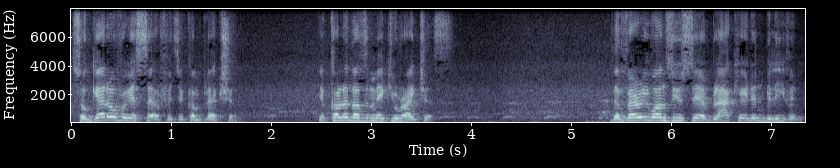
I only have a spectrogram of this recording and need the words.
So get over yourself with your complexion. Your color doesn't make you righteous. The very ones you say black hair didn't believe him.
